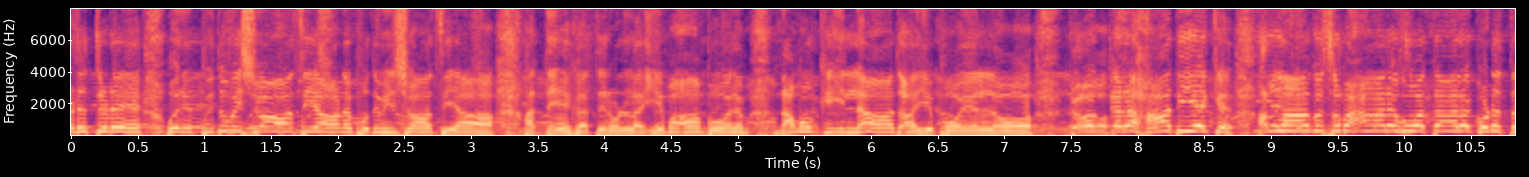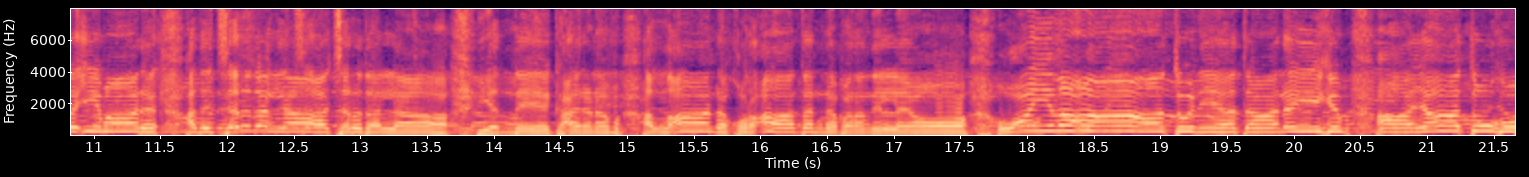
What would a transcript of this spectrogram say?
അടുത്തിടെ ഒരു പുതുവിശ്വാസിയാണ് പുതുവിശ്വാസിയാ. അദ്ദേഹത്തിനുള്ള ഇമാം പോലും നമുക്ക് ഇല്ലാതായി പോയല്ലോ. ഡോക്ടർ ഹാദിയക്ക് അള്ളാഹു തആല കൊടുത്ത ഈമാൻ അത് ചെറുതല്ല ചെറുതല്ല. എന്തേ കാരണം? അള്ളാന്റെ ഖുർആൻ തന്നെ പറഞ്ഞില്ലയോ വൈദാ തുനിയത് അലൈഹിം ആയാതുഹു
